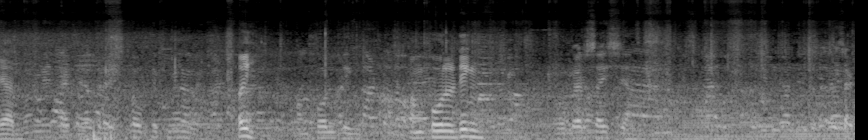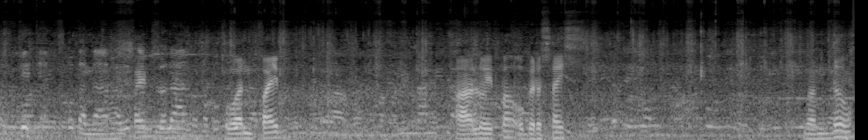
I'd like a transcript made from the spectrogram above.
Ayan. May type na telescopic na no. Uy, Ang folding. pang folding. Oversize yan. Puta na kayo Five sa lang. Solano. 1.5. Alloy pa, oversize. Ganda, oh.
